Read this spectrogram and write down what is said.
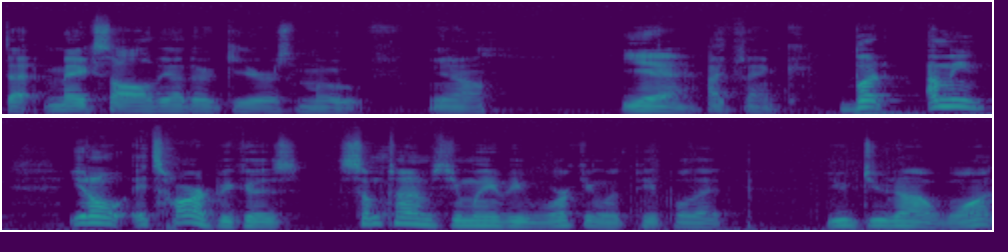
that makes all the other gears move. You know, Yeah. I think. But I mean, you know, it's hard because sometimes you may be working with people that you do not want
